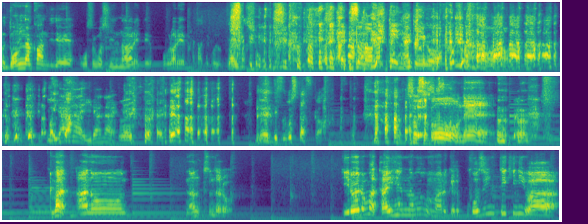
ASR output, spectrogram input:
まあ、どんな感じでお過ごしになられておられたでございましょうか？その変な敬語。まあいらない、いらない。どうやって過ごしたっすか？そうそうそう。そうね。うんうんまああのーなんつうんだろういろいろまあ大変な部分もあるけど個人的には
